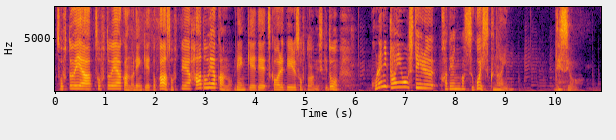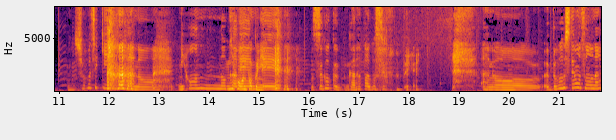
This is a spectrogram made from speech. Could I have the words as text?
ソフトウェアソフトウェア間の連携とかソフトウェアハードウェア間の連携で使われているソフトなんですけどこれに対応している家電がすごい少ないんですよ。もう正直あの 日本の日家本特に。すごくガラパゴスなので あのどうしてもそうなっ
